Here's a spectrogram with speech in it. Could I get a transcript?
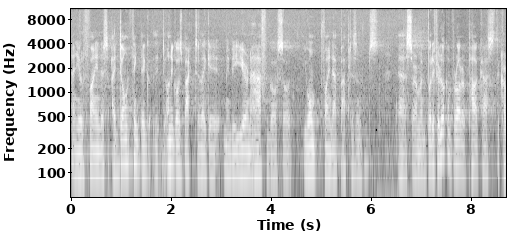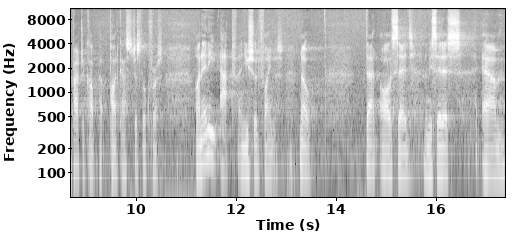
and you'll find it. I don't think they go, it only goes back to like a, maybe a year and a half ago, so you won't find that baptism uh, sermon. But if you're looking for other podcasts, the Kirkpatrick podcast, just look for it on any app and you should find it. Now, that all said, let me say this. Um,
